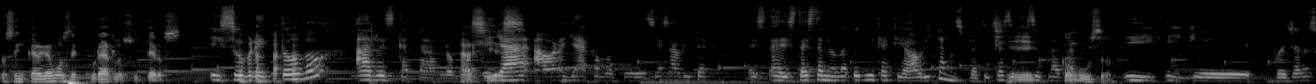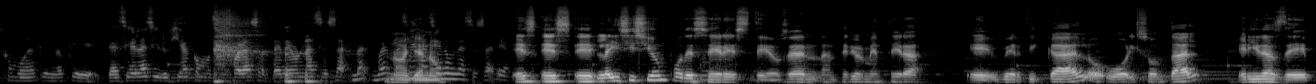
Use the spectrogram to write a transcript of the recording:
Nos encargamos de curar los úteros. Y sobre todo a rescatarlo, porque Así es. ya, ahora ya, como tú decías ahorita, está, esta nueva técnica que ahorita nos platicas de qué Sí, se trata. con gusto. Y, y que pues ya no es como antes, ¿no? Que te hacían la cirugía como si fueras a tener una cesárea. Bueno, No, ya no. una cesárea. Es, es, eh, la incisión puede ser, este, o sea, en- anteriormente era eh, vertical o u horizontal, heridas de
